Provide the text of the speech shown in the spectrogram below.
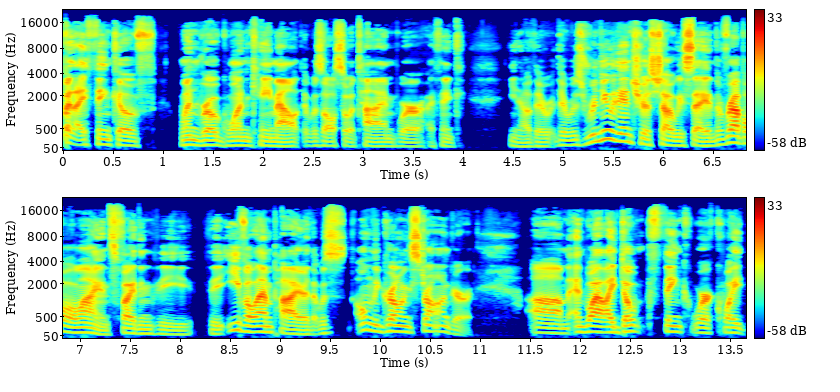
But I think of when Rogue One came out, it was also a time where I think you know there there was renewed interest, shall we say, in the Rebel Alliance fighting the the evil Empire that was only growing stronger. Um, and while I don't think we're quite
